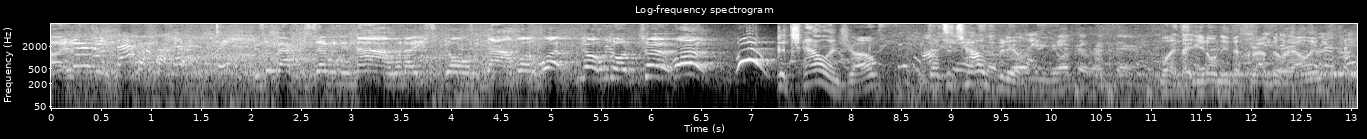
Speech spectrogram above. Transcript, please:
All right, You're back from seventh grade. These are back from '79 when I used to go on the down. What? What? Yo, we on the turn. What? Woo! Good challenge, yo. That's a challenge video. New Yorker right there. What? That you don't need to grab the railing? I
